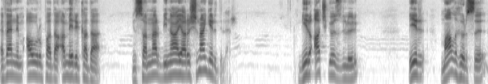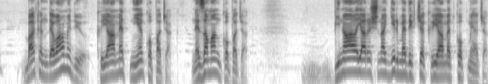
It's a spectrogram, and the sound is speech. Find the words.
Efendim Avrupa'da, Amerika'da insanlar bina yarışına girdiler. Bir açgözlülük, bir mal hırsı, bakın devam ediyor. Kıyamet niye kopacak? Ne zaman kopacak? Bina yarışına girmedikçe kıyamet kopmayacak.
